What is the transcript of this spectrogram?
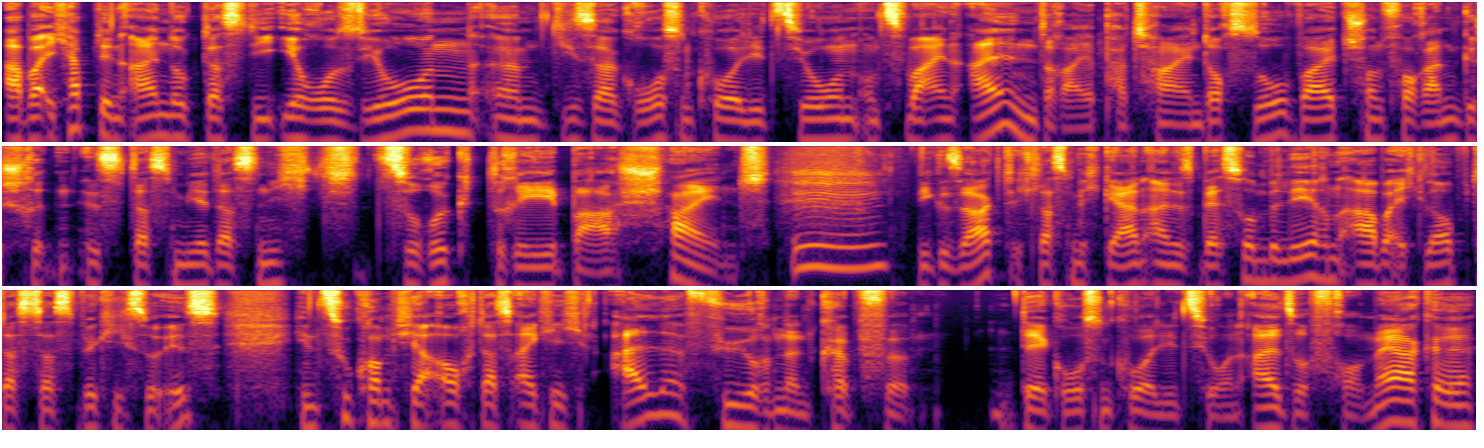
Aber ich habe den Eindruck, dass die Erosion ähm, dieser großen Koalition, und zwar in allen drei Parteien, doch so weit schon vorangeschritten ist, dass mir das nicht zurückdrehbar scheint. Mhm. Wie gesagt, ich lasse mich gern eines Besseren belehren, aber ich glaube, dass das wirklich so ist. Hinzu kommt ja auch, dass eigentlich alle führenden Köpfe der Großen Koalition, also Frau Merkel,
